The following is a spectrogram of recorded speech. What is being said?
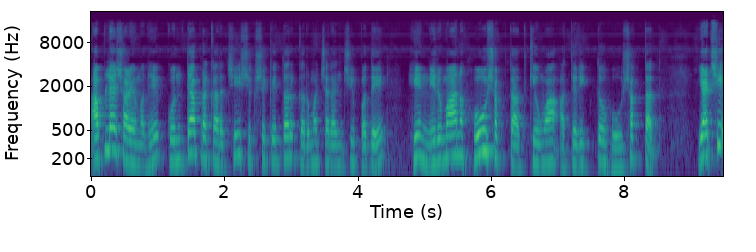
आपल्या शाळेमध्ये कोणत्या प्रकारची शिक्षकेतर कर्मचाऱ्यांची पदे हे निर्माण होऊ शकतात किंवा अतिरिक्त होऊ शकतात याची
